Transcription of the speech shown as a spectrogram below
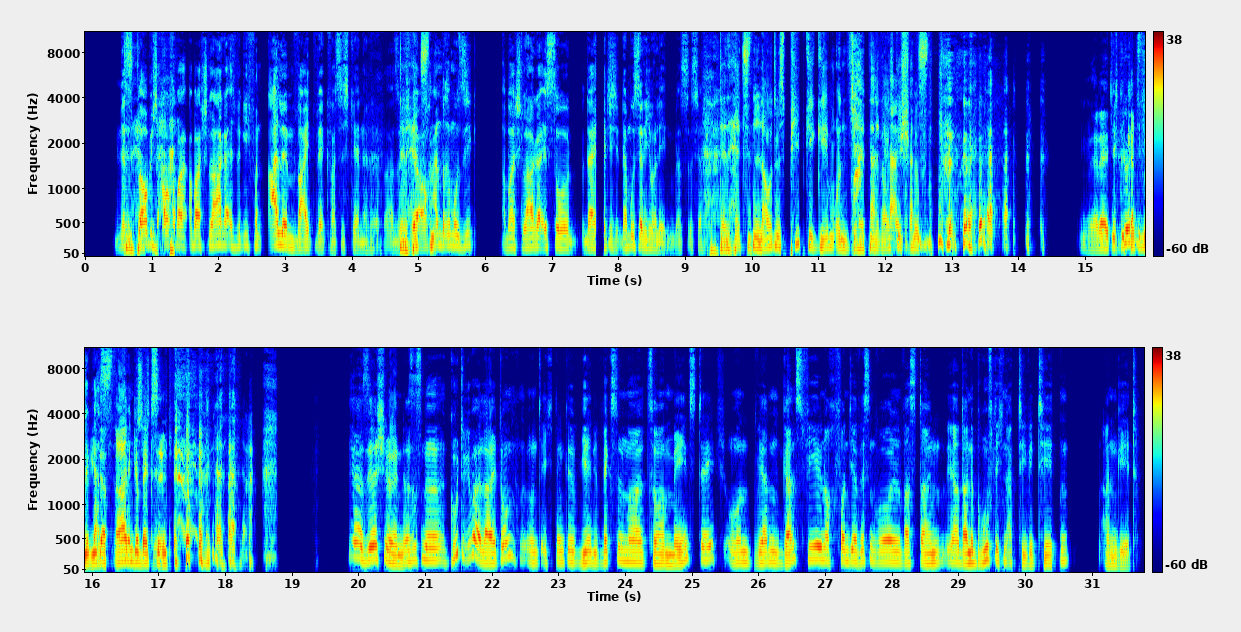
Das glaube ich auch, aber, aber Schlager ist wirklich von allem weit weg, was ich gerne höre. Also ich höre auch andere Musik, aber Schlager ist so, da hätte ich, da muss ich ja nicht überlegen. Das ist ja. Dann hättest du ein lautes Piep gegeben und wir hätten ihn rausgeschmissen. Ja, da hätte ich die Kategorie der Fragen gewechselt. Ja, sehr schön. Das ist eine gute Überleitung und ich denke, wir wechseln mal zur Mainstage und werden ganz viel noch von dir wissen wollen, was dein, ja, deine beruflichen Aktivitäten angeht.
